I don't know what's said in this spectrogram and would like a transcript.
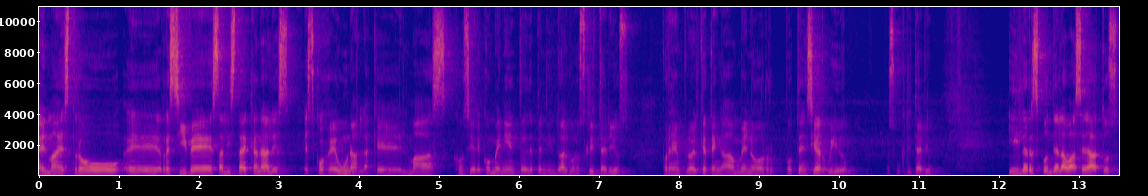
El maestro eh, recibe esa lista de canales, escoge una, la que él más considere conveniente, dependiendo de algunos criterios. Por ejemplo, el que tenga menor potencia de ruido, es un criterio. Y le responde a la base de datos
